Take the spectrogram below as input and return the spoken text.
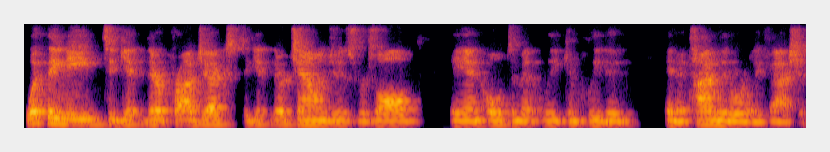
what they need to get their projects, to get their challenges resolved and ultimately completed in a timely and orderly fashion.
